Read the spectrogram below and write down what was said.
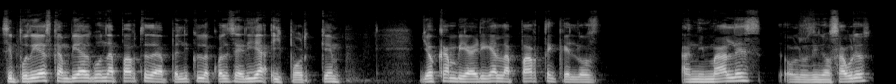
Si pudieras cambiar alguna parte de la película, ¿cuál sería y por qué? Yo cambiaría la parte en que los animales o los dinosaurios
